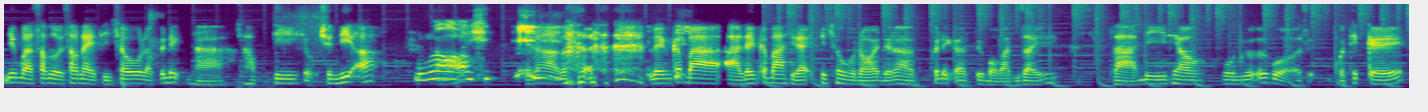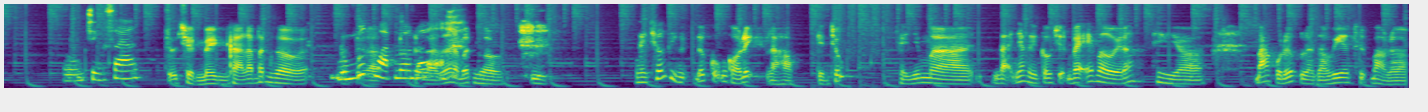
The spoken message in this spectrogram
Nhưng mà xong rồi sau này thì châu là quyết định là học thi kiểu chuyên địa. Đúng Đó. rồi. Thế là lên cấp 3 à lên cấp 3 thì đấy như châu vừa nói đấy là quyết định là từ bỏ bản giấy là đi theo ngôn ngữ của của thiết kế đúng chính xác. Sự chuyển mình khá là bất ngờ ấy. đúng bước ngoặt luôn đó. là rất là bất ngờ. Ừ. ngày trước thì đức cũng có định là học kiến trúc. Thế nhưng mà lại nhắc đến câu chuyện vẽ vời đó thì uh, bác của đức là giáo viên thì bảo là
